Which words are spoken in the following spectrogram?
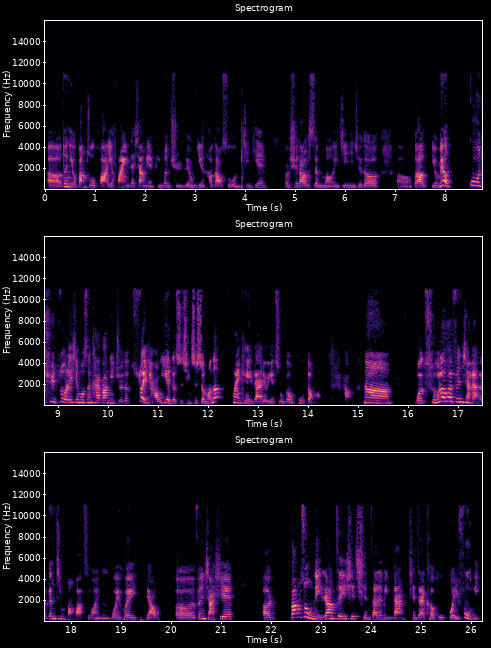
呃，对你有帮助的话，也欢迎在下面评论区留言，好告诉我你今天呃学到了什么，以及你觉得呃不知道有没有。过去做了一些陌生开发，你觉得最讨厌的事情是什么呢？欢迎可以在留言处跟我互动哈。好，那我除了会分享两个跟进方法之外呢，我也会聊呃分享些呃帮助你让这一些潜在的名单、潜在客户回复你。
